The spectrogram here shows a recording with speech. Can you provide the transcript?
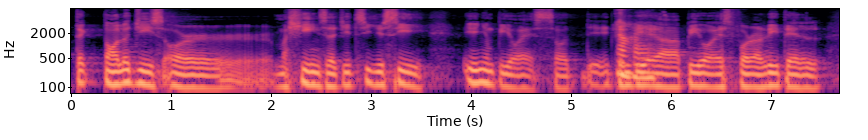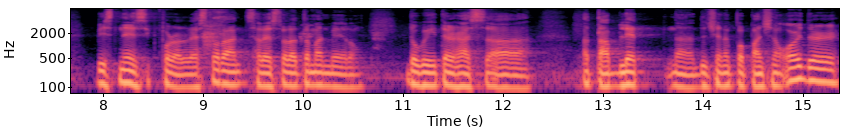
technologies or machines that you see, you see, yun yung POS. So it can be Okay. a POS for a retail business, for a restaurant. Sa restaurant naman merong the waiter has uh, a tablet na doon siya nagpa-punch ng order.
